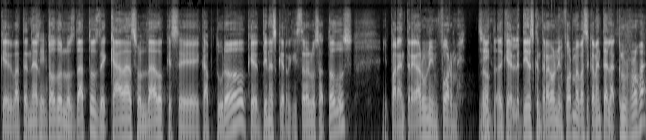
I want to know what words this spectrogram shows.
que va a tener Sí. todos los datos de cada soldado que se capturó, que tienes que registrarlos a todos y para entregar un informe, Que le tienes que entregar un informe básicamente a la Cruz Roja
